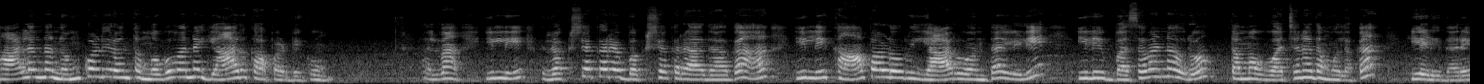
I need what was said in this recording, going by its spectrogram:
ಹಾಲನ್ನು ನಂಬ್ಕೊಂಡಿರೋಂಥ ಮಗುವನ್ನು ಯಾರು ಕಾಪಾಡಬೇಕು? ಅಲ್ವಾ? ಇಲ್ಲಿ ರಕ್ಷಕರ ಭಕ್ಷಕರಾದಾಗ ಇಲ್ಲಿ ಕಾಪಾಡೋರು ಯಾರು ಅಂತ ಹೇಳಿ ಇಲ್ಲಿ ಬಸವಣ್ಣವರು ತಮ್ಮ ವಚನದ ಮೂಲಕ ಹೇಳಿದ್ದಾರೆ.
